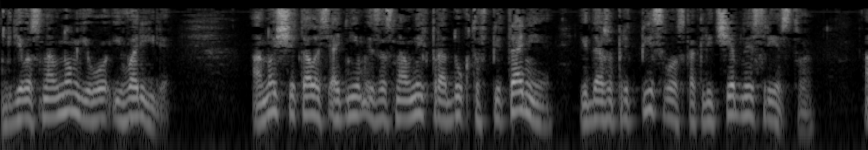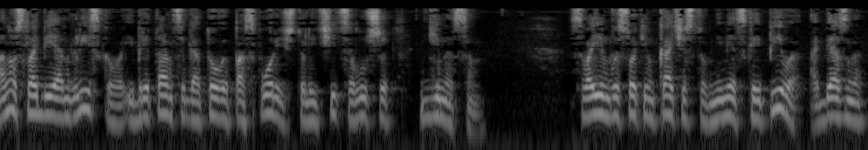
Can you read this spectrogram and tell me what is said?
где в основном его и варили. Оно считалось одним из основных продуктов питания и даже предписывалось как лечебное средство. Оно слабее английского, и британцы готовы поспорить, что лечиться лучше Гиннесом. Своим высоким качеством немецкое пиво обязано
